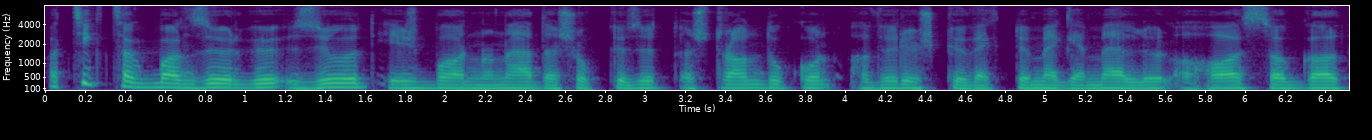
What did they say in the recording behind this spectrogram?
A cikcakban zörgő zöld és barna nádasok között a strandokon a vörös kövek tömege mellől a halszaggal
